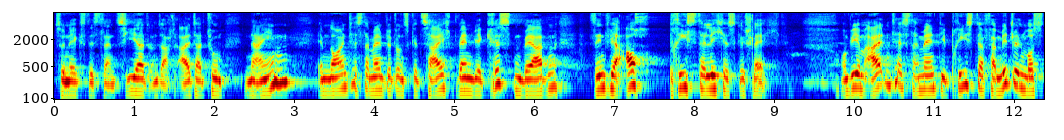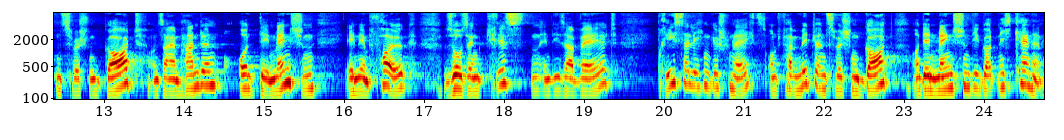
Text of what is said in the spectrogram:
zunächst distanziert und sagt Altertum. Nein, im Neuen Testament wird uns gezeigt, wenn wir Christen werden, sind wir auch priesterliches Geschlecht. Und wie im Alten Testament die Priester vermitteln mussten zwischen Gott und seinem Handeln und den Menschen in dem Volk, so sind Christen in dieser Welt priesterlichen Geschlechts und vermitteln zwischen Gott und den Menschen, die Gott nicht kennen.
